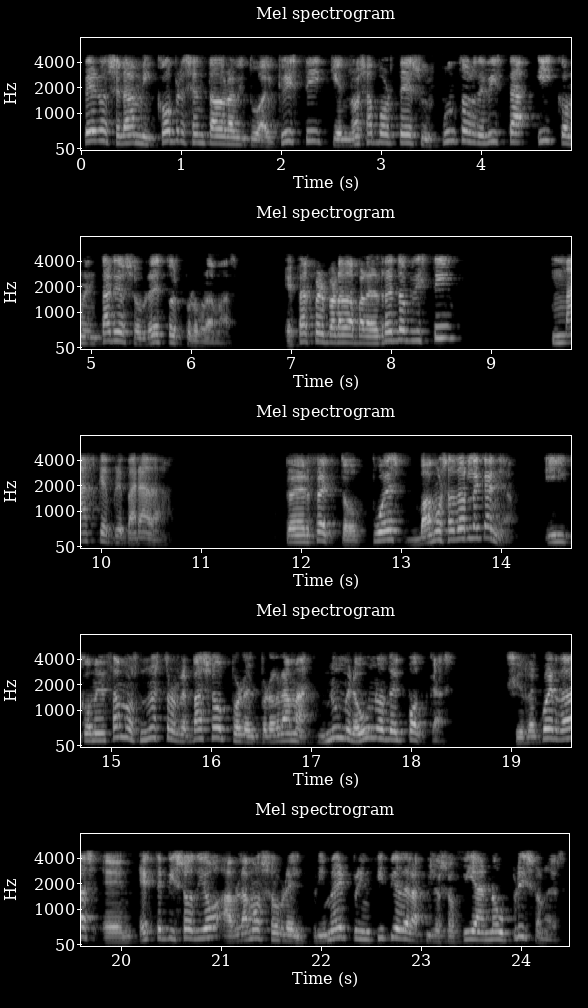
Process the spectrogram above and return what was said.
pero será mi copresentador habitual, Christy, quien nos aporte sus puntos de vista y comentarios sobre estos programas. ¿Estás preparada para el reto, Christy? Más que preparada. Perfecto, pues vamos a darle caña. Y comenzamos nuestro repaso por el programa número uno del podcast. Si recuerdas, en este episodio hablamos sobre el primer principio de la filosofía No Prisoners,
